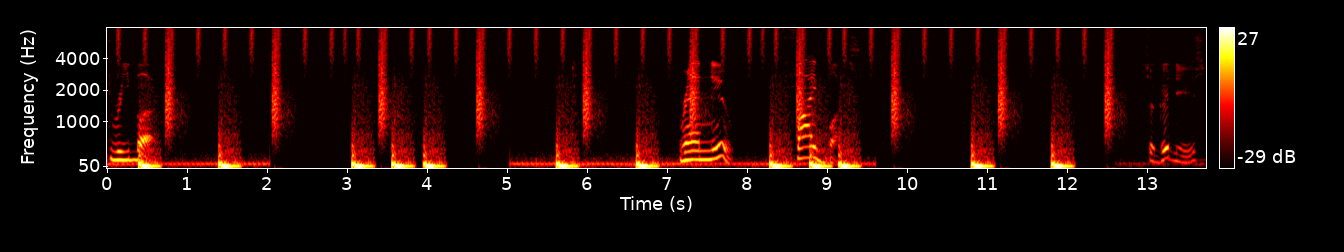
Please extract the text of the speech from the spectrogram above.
three bucks. Brand new, five bucks. So good news,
